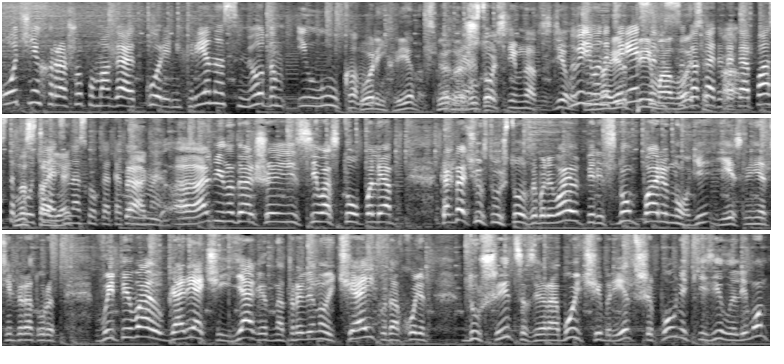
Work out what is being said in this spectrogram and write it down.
очень хорошо помогает корень хрена с медом и луком. Корень хрена с медом и луком. Что с ним надо сделать? Ну, видимо, ну, натереть какая-то такая паста получается, насколько я так, так понимаю. А, Альбина дальше из Севастополя. Когда чувствую, что заболеваю, перед сном парю ноги, если нет температуры. Выпиваю горячий ягодно-травяной чай, куда входят душица, зверобой, чебрец, шиповник, кизил и лимон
